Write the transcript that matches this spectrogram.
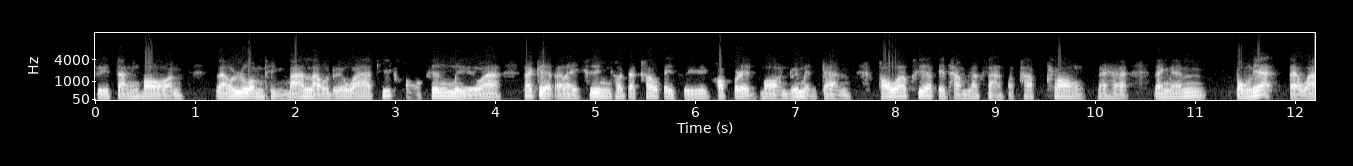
ซื้อจังบอล แล้วรวมถึงบ้านเราด้วยว่าที่ขอเครื่องมือว่า ถ้าเกิดอะไรขึ้นเขาจะเข้าไปซื้อ corporate bond ด้วยเหมือนกัน เพราะว่าเพื่อไปทำรักษาสภาพคล่องนะฮะดังนั้นตรงเนี้ยแต่ว่า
